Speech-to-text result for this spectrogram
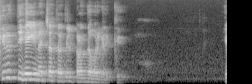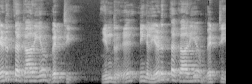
கிருத்திகை நட்சத்திரத்தில் பிறந்தவர்களுக்கு எடுத்த காரியம் வெற்றி. இன்று நீங்கள் எடுத்த காரியம் வெற்றி.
